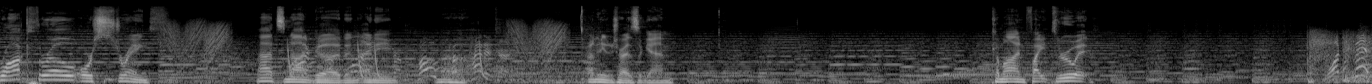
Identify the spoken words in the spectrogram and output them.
rock throw or strength? That's not good in any. Competitors. I need to try this again. Come on, fight through it. What's this?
